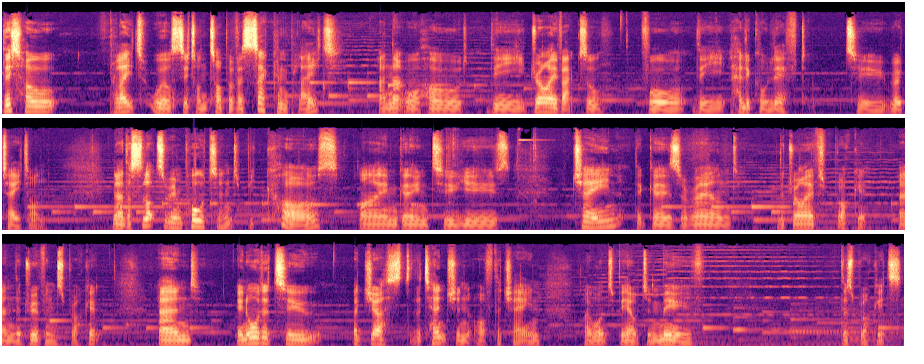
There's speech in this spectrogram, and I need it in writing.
This whole plate will sit on top of a second plate and that will hold the drive axle for the helical lift to rotate on. Now the slots are important because I'm going to use chain that goes around the drive sprocket and the driven sprocket and in order to adjust the tension of the chain, I want to be able to move the sprockets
